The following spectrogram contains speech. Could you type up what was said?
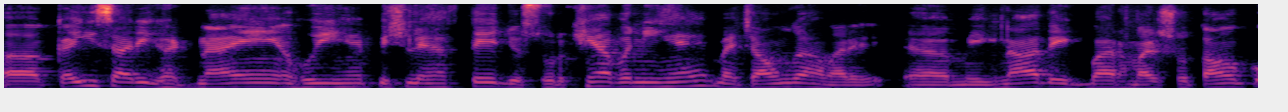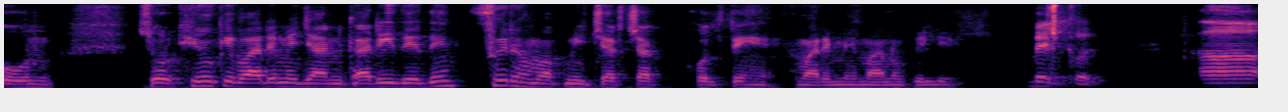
कई सारी घटनाएँ हुई हैं पिछले हफ़्ते जो सुर्खियाँ बनी हैं। मैं चाहूँगा हमारे मेघनाथ एक बार हमारे श्रोताओं को उन सुर्खियों के बारे में जानकारी दे दें फिर हम अपनी चर्चा खोलते हैं हमारे मेहमानों के लिए। बिल्कुल। आ,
